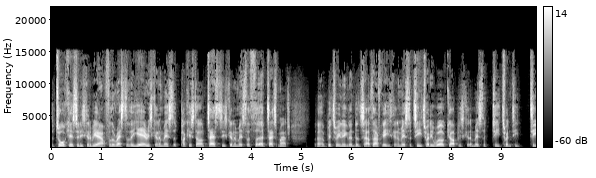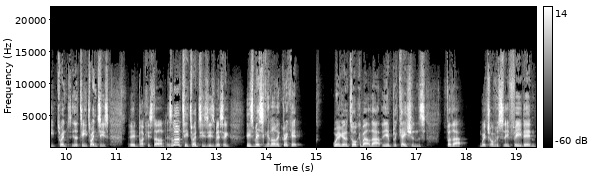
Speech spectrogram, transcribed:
The talk is that he's going to be out for the rest of the year. He's going to miss the Pakistan test. He's going to miss the third test match uh, between England and South Africa. He's going to miss the T20 World Cup. He's going to miss the T20, T20, the T20s in Pakistan. There's a lot of T20s he's missing. He's missing a lot of cricket. We're going to talk about that, the implications for that, which obviously feed in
